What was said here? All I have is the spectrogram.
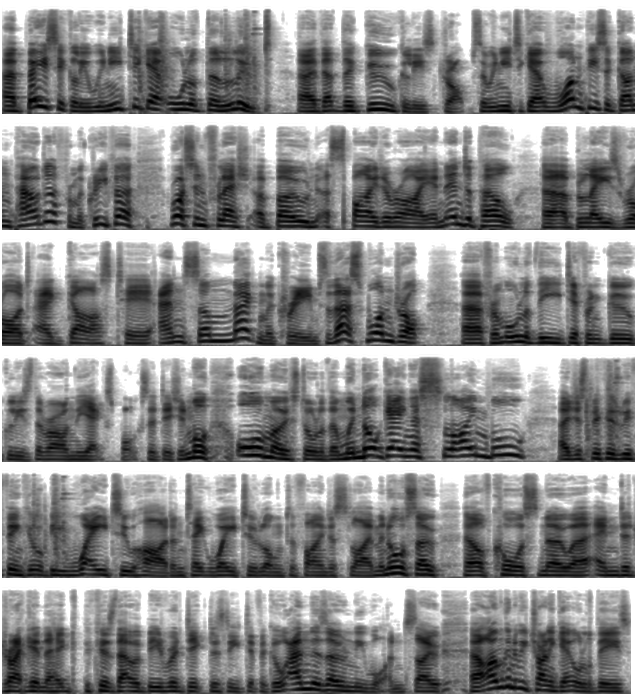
Uh, basically, we need to get all of the loot uh, that the Googlies drop. So we need to get one piece of gunpowder from a creeper, rotten flesh, a bone, a spider eye, an ender pearl, uh, a blaze rod, a ghast tear, and some magma cream. So that's one drop uh, from all of the different Googlies there are on the Xbox edition. Well, almost all of them. We're not getting a slime ball uh, just because we think it would be way too hard and take way too long to find a slime. And also, uh, of course, no uh, ender dragon egg because that would be ridiculously difficult. And there's only one. So I'm going to be trying to get all of these.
